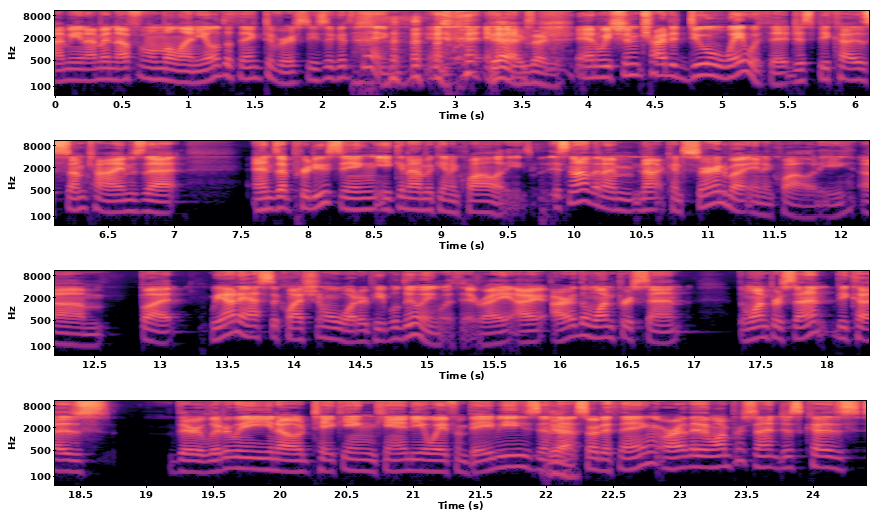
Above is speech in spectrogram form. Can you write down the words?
I mean, I'm enough of a millennial to think diversity is a good thing. Yeah, And- exactly. And we shouldn't try to do away with it just because sometimes that ends up producing economic inequalities. It's not that I'm not concerned about inequality, um, but we ought to ask the question: Well, what are people doing with it? Right? I, are the one percent the one percent because they're literally, you know, taking candy away from babies and Yeah. that sort of thing, or are they the one percent just because?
